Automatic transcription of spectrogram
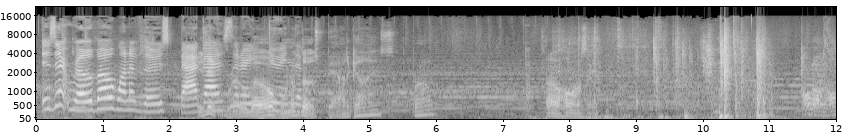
Isn't Robo one of those bad guys that are doing the game? Robo one of those bad guys, bro? Oh, hold on a second. Hold on, hold on. Hold on.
